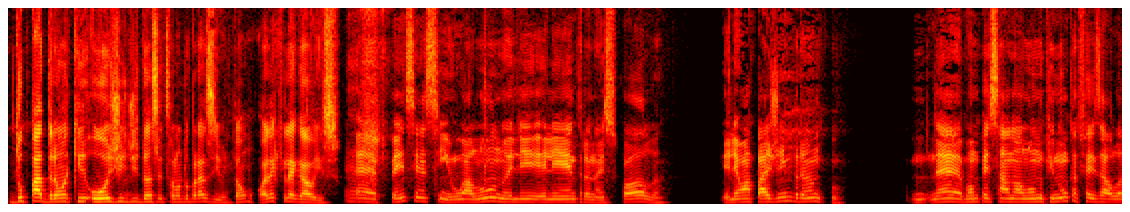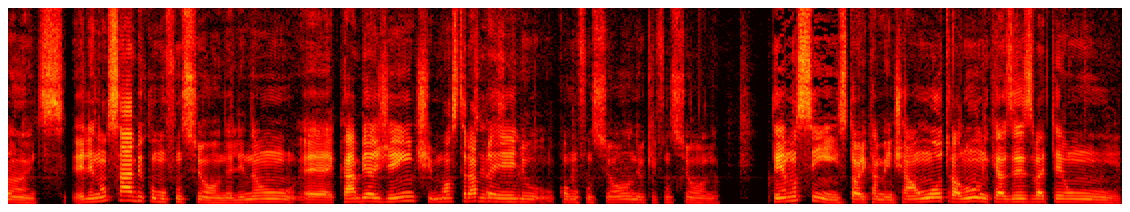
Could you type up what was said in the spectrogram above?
do padrão aqui hoje de dança de salão do Brasil. Então, olha que legal isso. É, pensem assim, o aluno, ele, ele entra na escola, ele é uma página em branco. Né? Vamos pensar no aluno que nunca fez aula antes. Ele não sabe como funciona, ele não... é, cabe a gente mostrar para ele o, como funciona e o que funciona. Temos, sim, historicamente, há um outro aluno que às vezes vai ter um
